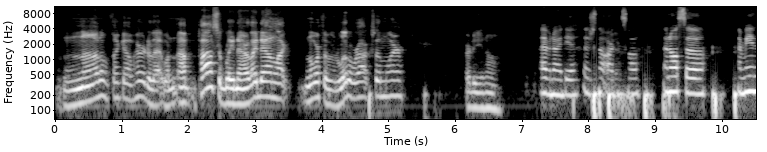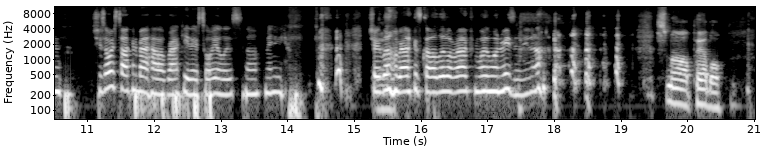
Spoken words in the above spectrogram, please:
no, I don't think I've heard of that one. Uh, possibly now. Are they down like north of Little Rock somewhere? Or do you know? I have no idea. I just know Arkansas. And also, I mean, she's always talking about how rocky their soil is. So maybe. sure, yeah. Little Rock is called Little Rock for more than one reason, you know? Small pebble.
